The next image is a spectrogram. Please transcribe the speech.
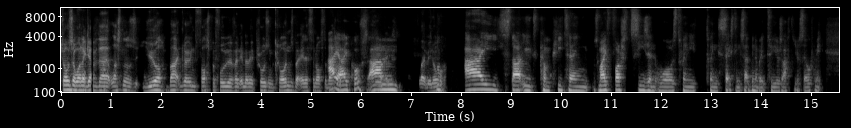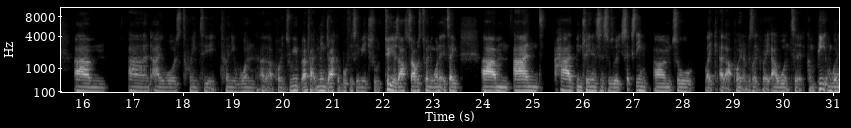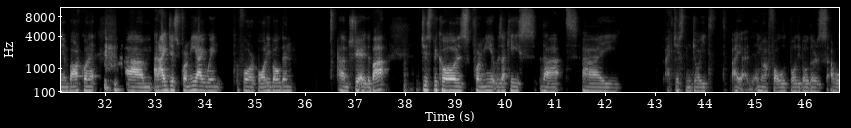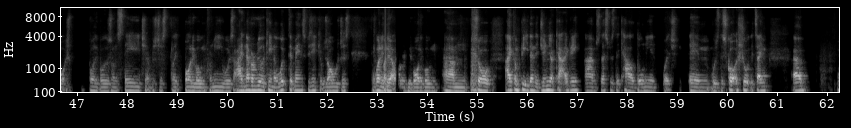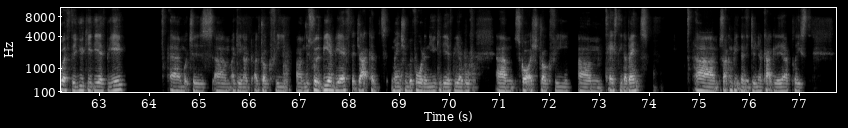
so obviously I want to give the listeners your background first before we move into maybe pros and cons, but anything off the back, aye aye of course um let me know. So I started competing. So my first season was 20, 2016. So I've been about two years after yourself, mate. Um, and I was 20, 21 at that point. So we, in fact, me and Jack are both the same age. So two years after, so I was 21 at the time, um, and had been training since I was like 16. Um, so like at that point, I was like, right, I want to compete. I'm going to embark on it. um, and I just, for me, I went for bodybuilding, um, straight out the bat, just because for me it was a case that I, I just enjoyed I you know I followed bodybuilders. I watched bodybuilders on stage. It was just like bodybuilding for me was I never really kind of looked at men's physique. It was always just I'm going to do it. I want to do bodybuilding. Um, so I competed in the junior category. Um, so this was the Caledonian, which um was the Scottish show at the time, uh, with the UK DFBA. Um, which is um, again a, a drug free. Um, so the BNBF that Jack had mentioned before and the UK DFBA are both um, Scottish drug free um, tested events. Um, so I competed in the junior category. I placed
